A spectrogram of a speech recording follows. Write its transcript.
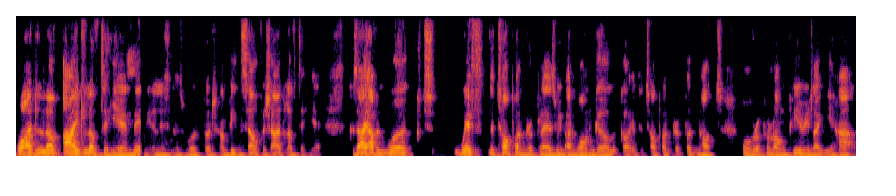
what I'd love. I'd love to hear, maybe the listeners would, but I'm being selfish. I'd love to hear because I haven't worked with the top 100 players, we've had one girl that got into top 100, but not over a prolonged period like you have.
